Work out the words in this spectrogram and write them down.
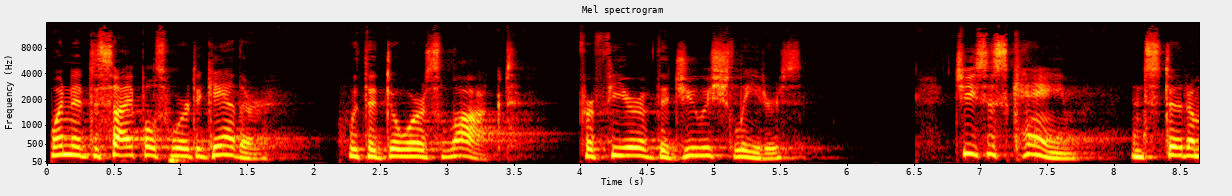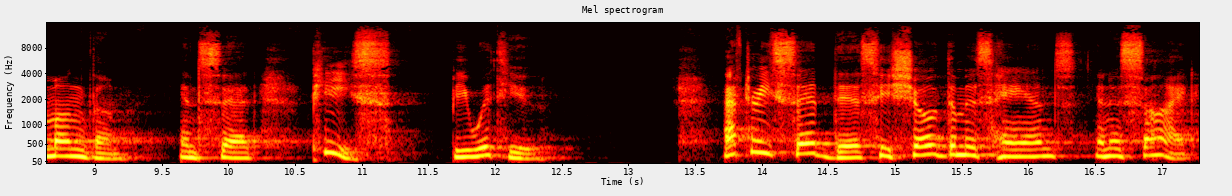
when the disciples were together, with the doors locked for fear of the Jewish leaders, Jesus came and stood among them and said, Peace be with you. After he said this, he showed them his hands and his side.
